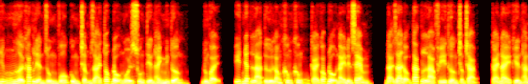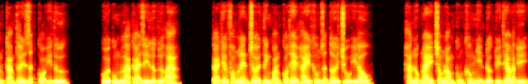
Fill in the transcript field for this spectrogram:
những người khác liền dùng vô cùng chậm rãi tốc độ ngồi xuống tiến hành minh tưởng. Đúng vậy, ít nhất là từ long không không cái góc độ này đến xem, đại gia động tác là phi thường chậm chạp, cái này khiến hắn cảm thấy rất có ý tứ. Cuối cùng là cái gì lực lượng a? Cái kia phóng lên trời tinh quang có thể hay không dẫn tới chú ý đâu? Hắn lúc này trong lòng cũng không nhịn được tùy theo đắc ý,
